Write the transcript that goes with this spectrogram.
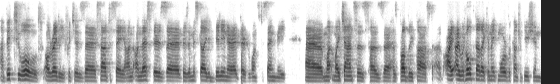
a bit too old already, which is uh, sad to say. Un unless there's a, there's a misguided billionaire out there who wants to send me uh, my, my chances has uh, has probably passed. I, I would hope that I can make more of a contribution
